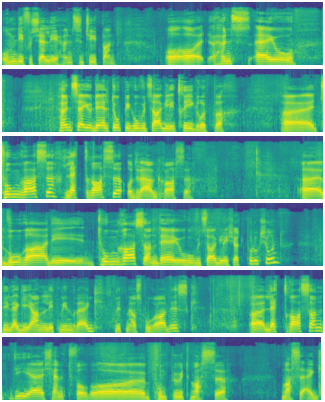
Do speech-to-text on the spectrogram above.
om de forskjellige hønsetypene. Og, og høns er jo Høns er jo delt opp i hovedsakelig tre grupper. Uh, tungrase, lettrase og dvergrase. Uh, hvorav de tungrasene det er jo hovedsakelig kjøttproduksjon. De legger gjerne litt mindre egg, litt mer sporadisk. Uh, lettrasene de er kjent for å pumpe ut masse, masse egg.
